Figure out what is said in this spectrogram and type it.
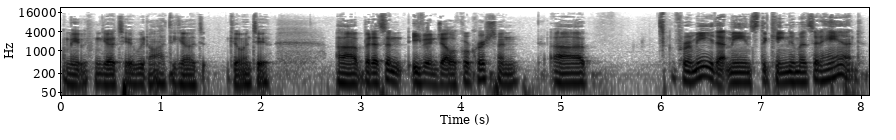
I mean we can go to. We don't have to go to, go into. Uh, but as an evangelical Christian, uh, for me, that means the kingdom is at hand.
